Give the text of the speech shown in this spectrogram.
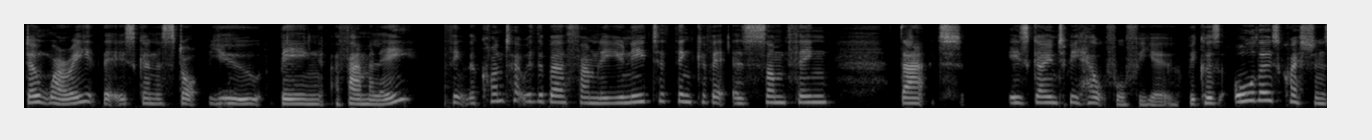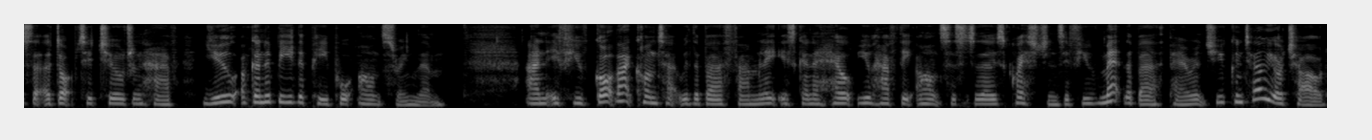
don't worry that it's going to stop you being a family I think the contact with the birth family, you need to think of it as something that is going to be helpful for you because all those questions that adopted children have, you are going to be the people answering them. And if you've got that contact with the birth family, it's going to help you have the answers to those questions. If you've met the birth parents, you can tell your child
